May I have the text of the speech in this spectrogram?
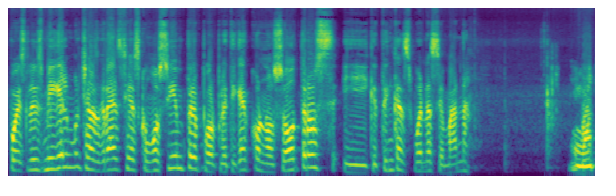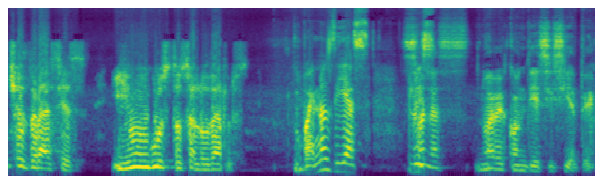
pues Luis Miguel, muchas gracias como siempre por platicar con nosotros y que tengas buena semana. Muchas gracias y un gusto saludarlos. Buenos días. Son las nueve con diecisiete.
